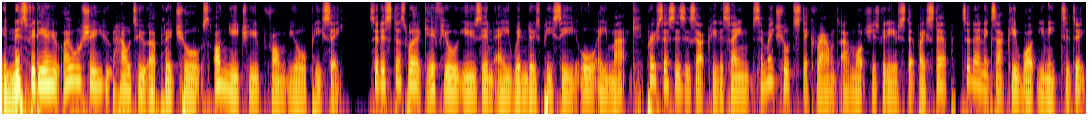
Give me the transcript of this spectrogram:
In this video, I will show you how to upload shorts on YouTube from your PC. So this does work if you're using a Windows PC or a Mac. The process is exactly the same, so make sure to stick around and watch this video step by step to learn exactly what you need to do.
